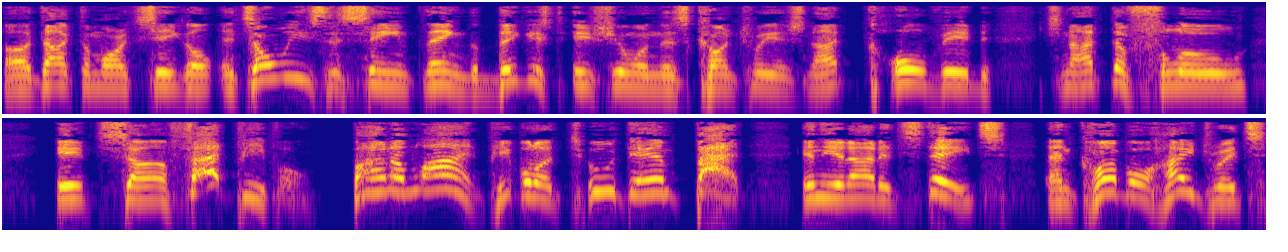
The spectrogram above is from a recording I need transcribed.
uh, Dr. Marc Siegel, it's always the same thing. The biggest issue in this country is not COVID. It's not the flu. It's uh, fat people. Bottom line, people are too damn fat in the United States, and carbohydrates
